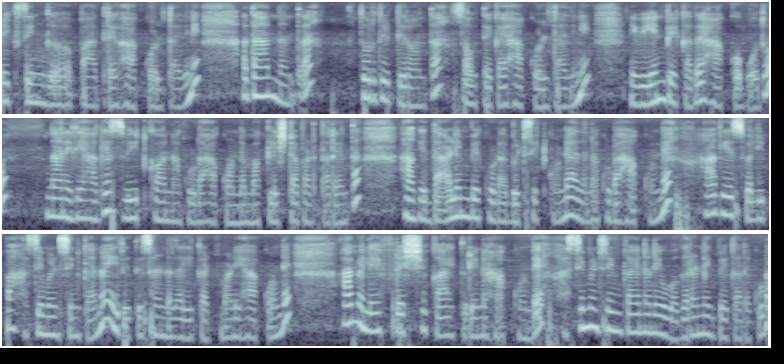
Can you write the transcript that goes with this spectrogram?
ಮಿಕ್ಸಿಂಗ್ ಪಾತ್ರೆಗೆ ಹಾಕ್ಕೊಳ್ತಾ ಇದ್ದೀನಿ. ಅದಾದ ನಂತರ ತುರಿದಿಟ್ಟಿರೋಂಥ ಸೌತೆಕಾಯಿ ಹಾಕ್ಕೊಳ್ತಾ ಇದ್ದೀನಿ. ನೀವೇನು ಬೇಕಾದರೆ ಹಾಕ್ಕೋಬೋದು. ನಾನಿಲ್ಲಿ ಹಾಗೆ ಸ್ವೀಟ್ ಕಾರ್ನ ಕೂಡ ಹಾಕ್ಕೊಂಡೆ ಮಕ್ಳು ಇಷ್ಟಪಡ್ತಾರೆ ಅಂತ. ಹಾಗೆ ದಾಳಿಂಬೆ ಕೂಡ ಬಿಡಿಸಿಟ್ಕೊಂಡೆ, ಅದನ್ನು ಕೂಡ ಹಾಕ್ಕೊಂಡೆ ಹಾಗೆ ಸ್ವಲ್ಪ ಹಸಿಮೆಣಸಿನ್ಕಾಯನ್ನ ಈ ರೀತಿ ಸಣ್ಣದಾಗಿ ಕಟ್ ಮಾಡಿ ಹಾಕ್ಕೊಂಡೆ ಆಮೇಲೆ ಫ್ರೆಶ್ ಕಾಯಿ ತುರಿನ ಹಾಕ್ಕೊಂಡೆ ಹಸಿಮೆಣ್ಸಿನ್ಕಾಯಿನ ನೀವು ಒಗ್ಗರಣೆಗೆ ಬೇಕಾದ್ರೆ ಕೂಡ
